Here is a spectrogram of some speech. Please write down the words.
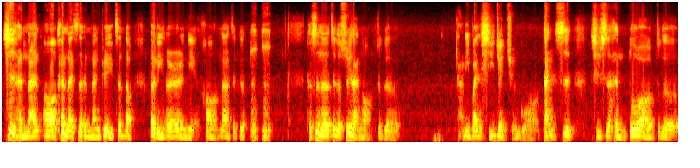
是很难哦，看来是很难可以撑到二零二二年哈。那这个可是呢，这个虽然哦，这个。塔利班席卷全国，但是其实很多哦，这个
